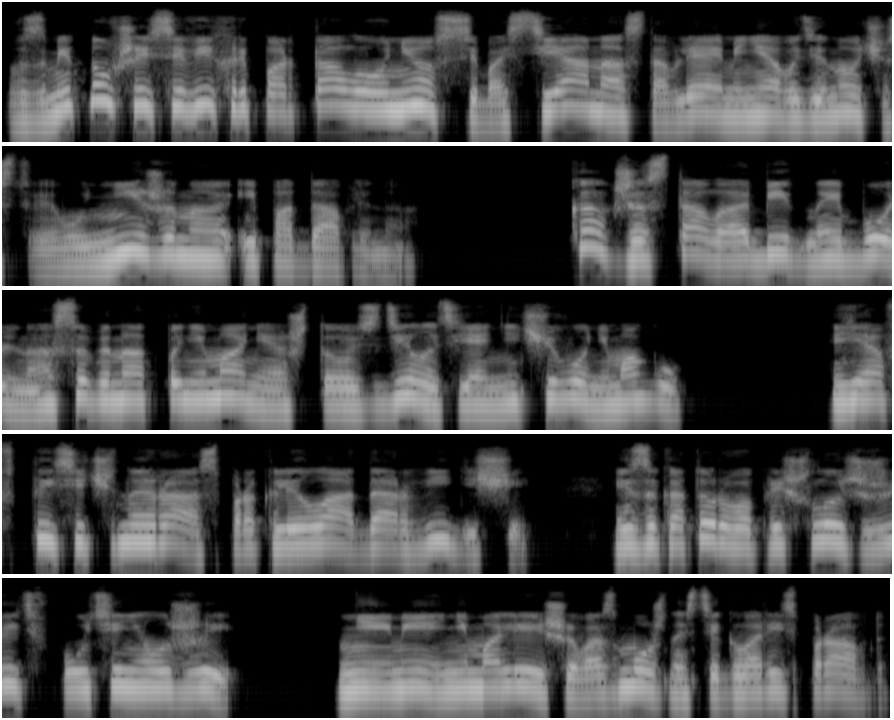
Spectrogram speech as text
Взметнувшийся вихрь портала унес Себастьяна, оставляя меня в одиночестве, униженную и подавленную. Как же стало обидно и больно, особенно от понимания, что сделать я ничего не могу. Я в тысячный раз прокляла дар видящий, из-за которого пришлось жить в паутине лжи, не имея ни малейшей возможности говорить правду.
